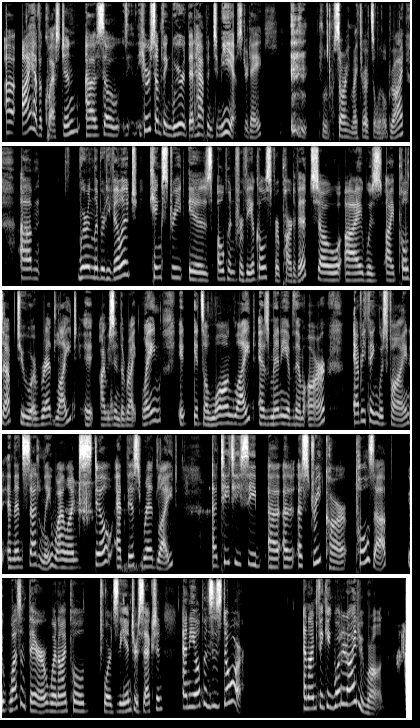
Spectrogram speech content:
Uh, I have a question. Uh, so here's something weird that happened to me yesterday. Sorry, my throat's a little dry. Um, we're in Liberty Village. King Street is open for vehicles for part of it. So I was, I pulled up to a red light. It, I was in the right lane. It, it's a long light, as many of them are. Everything was fine. And then suddenly, while I'm still at this red light, a TTC, uh, a, a streetcar pulls up. It wasn't there when I pulled towards the intersection and he opens his door. And I'm thinking, what did I do wrong?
